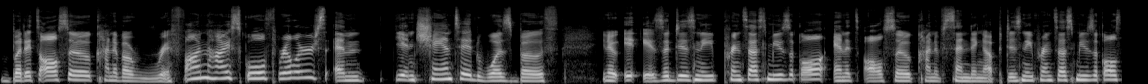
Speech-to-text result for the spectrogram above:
but it's also kind of a riff on high school thrillers. And Enchanted was both, you know, it is a Disney princess musical and it's also kind of sending up Disney princess musicals.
